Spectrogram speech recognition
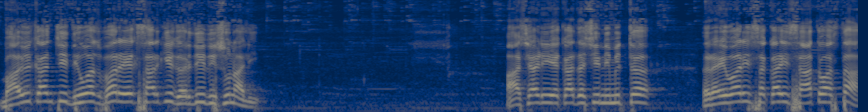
भाविकांची दिवसभर एकसारखी गर्दी दिसून आली. आषाढी एकादशी निमित्त रविवारी सकाळी सात वाजता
